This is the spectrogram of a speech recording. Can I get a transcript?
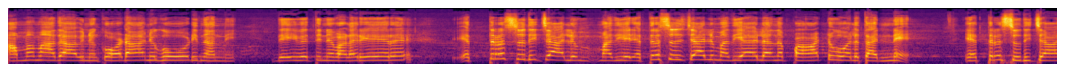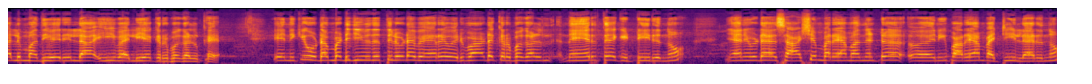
അമ്മ മാതാവിനും കോടാനുകോടി നന്ദി. ദൈവത്തിന് വളരെയേറെ എത്ര സ്തുതിച്ചാലും മതി എത്ര സ്തുതിച്ചാലും മതിയാവില്ല എന്ന പാട്ട് പോലെ തന്നെ എത്ര സ്തുതിച്ചാലും മതി വരില്ല ഈ വലിയ കൃപകൾക്ക്. എനിക്ക് ഉടമ്പടി ജീവിതത്തിലൂടെ വേറെ ഒരുപാട് കൃപകൾ നേരത്തെ കിട്ടിയിരുന്നു. ഞാനിവിടെ സാക്ഷ്യം പറയാൻ വന്നിട്ട് എനിക്ക് പറയാൻ പറ്റിയില്ലായിരുന്നു.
